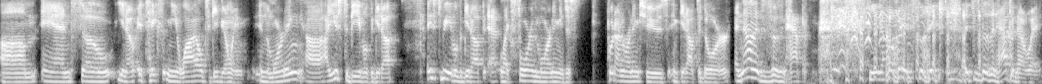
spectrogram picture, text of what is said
Um, and so, you know, it takes me a while to get going in the morning. Uh, I used to be able to get up. I used to be able to get up at like four in the morning and just put on running shoes and get out the door. And now that just doesn't happen. you know, it's like it just doesn't happen that way.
